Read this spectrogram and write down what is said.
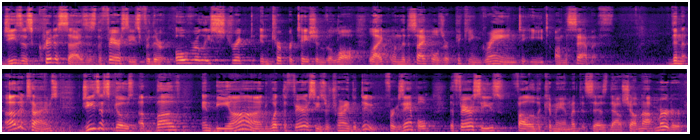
Jesus criticizes the Pharisees for their overly strict interpretation of the law, like when the disciples are picking grain to eat on the Sabbath. Then other times, Jesus goes above and beyond what the Pharisees are trying to do. For example, the Pharisees follow the commandment that says, Thou shalt not murder.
